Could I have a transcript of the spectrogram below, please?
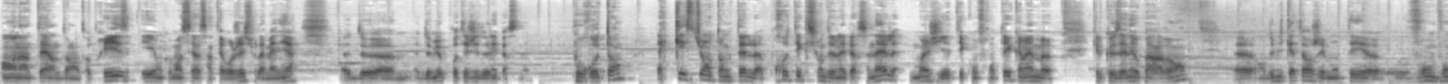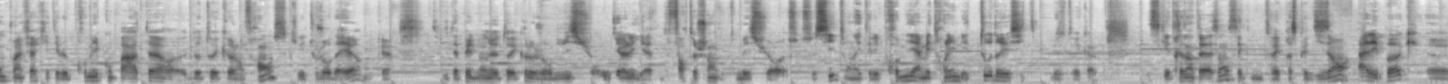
en interne dans l'entreprise, et on commençait à s'interroger sur la manière de, euh, de mieux protéger les données personnelles. Pour autant, la question en tant que telle, la protection des données personnelles, moi j'y ai été confronté quand même euh, quelques années auparavant. Euh, en 2014, j'ai monté euh, vonvon.fr qui était le premier comparateur d'auto-école en France, qui est toujours d'ailleurs. Donc, si vous tapez le nom de l'auto-école aujourd'hui sur Google, il y a de fortes chances de tomber sur, sur ce site. On a été les premiers à mettre en ligne les taux de réussite des auto-écoles. Ce qui est très intéressant, c'est que ça fait presque 10 ans, à l'époque, euh,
